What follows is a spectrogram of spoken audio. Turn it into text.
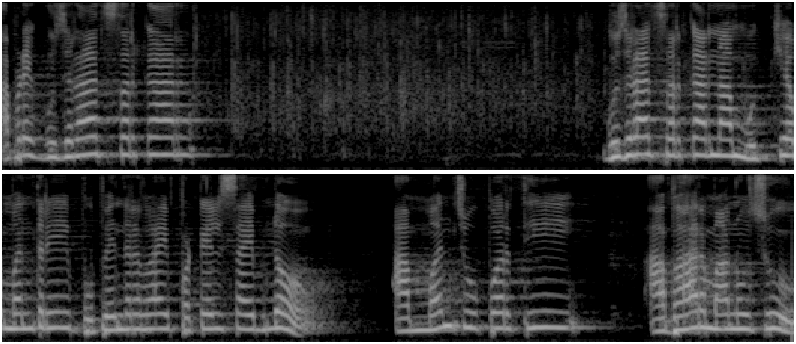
આપણે ગુજરાત સરકાર ગુજરાત સરકારના મુખ્યમંત્રી ભૂપેન્દ્રભાઈ પટેલ સાહેબનો આ મંચ ઉપરથી આભાર માનું છું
